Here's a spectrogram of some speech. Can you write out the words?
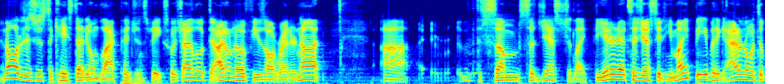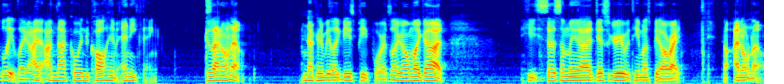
and all it is just a case study on Black Pigeon Speaks, which I looked. At. I don't know if he's alt right or not. Uh, some suggestion, like the internet suggested he might be, but I don't know what to believe. Like I, I'm not going to call him anything because I don't know. I'm not going to be like these people where it's like, oh my god, he says something that I disagree with. He must be all right. No, I don't know.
